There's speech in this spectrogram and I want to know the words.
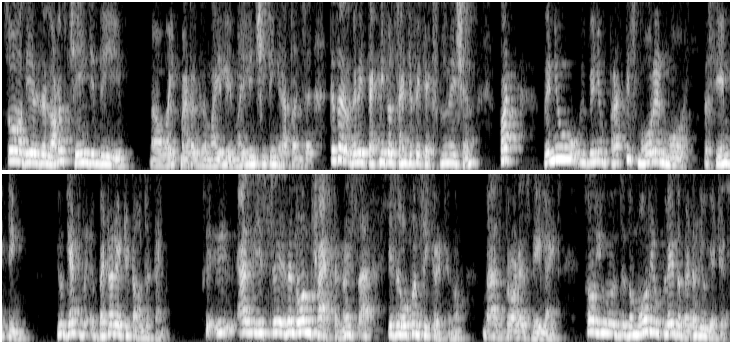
so there is a lot of change in the uh, white matter. There's a myelin, myelin sheathing happens. There's a very technical scientific explanation. But when you when you practice more and more the same thing, you get better at it all the time. As is, is a known fact, you know, it's, a, it's an open secret, you know, as broad as daylight. So you the more you play, the better you get at it.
